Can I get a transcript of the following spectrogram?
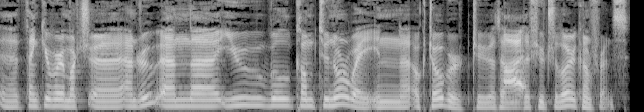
uh, thank you very much, uh, Andrew. And uh, you will come to Norway in uh, October to attend the Future Lawyer Conference.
